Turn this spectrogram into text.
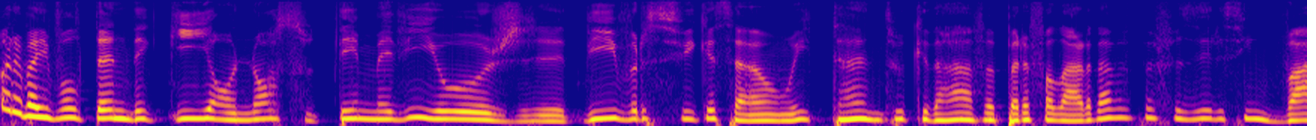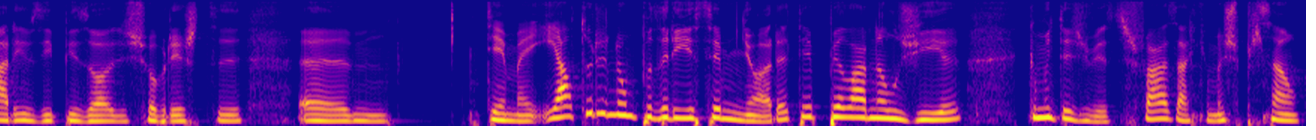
Ora bem, voltando aqui ao nosso tema de hoje, diversificação e tanto que dava para falar, dava para fazer assim vários episódios sobre este ahm, tema e a altura não poderia ser melhor, até pela analogia que muitas vezes faz. Há aqui uma expressão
